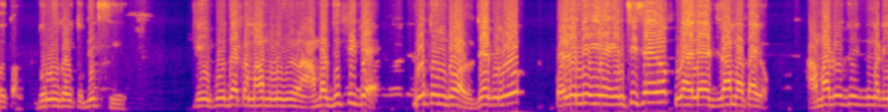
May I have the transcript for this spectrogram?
হতো না। দলীয় দল তো দেখছি কিন্তু একটা মামুলি। আমার যুক্তিতে নতুন দল যেগুলো হইলে এনসিসি হোক নাহলে জামাত হোক আমারও যদি মানে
